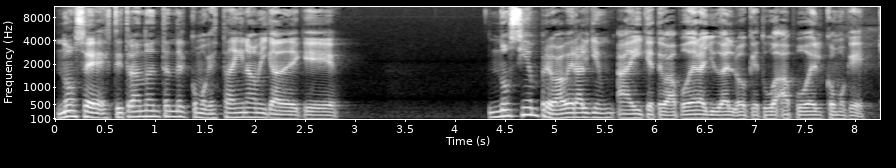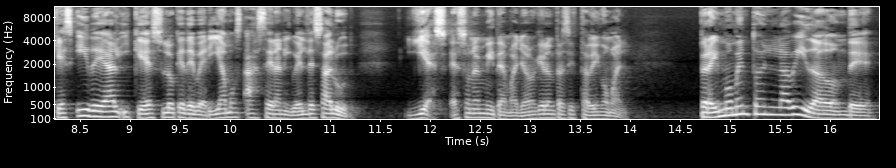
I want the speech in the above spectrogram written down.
no sé, estoy tratando de entender como que esta dinámica de que no siempre va a haber alguien ahí que te va a poder ayudar o que tú vas a poder como que, que es ideal y que es lo que deberíamos hacer a nivel de salud. Yes, eso no es mi tema, yo no quiero entrar si está bien o mal. Pero hay momentos en la vida donde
